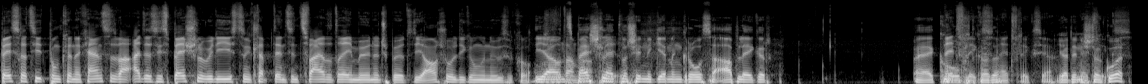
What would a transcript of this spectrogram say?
besseren Zeitpunkt können cancelled werden. Er hat sein Special released und ich glaube, dann sind zwei oder drei Monate später die Anschuldigungen rausgekommen. Ja, Also und Special hat wahrscheinlich einen grossen Ableger äh, gekauft, Netflix, oder? Netflix, ja. Ja, dann ist doch Netflix.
